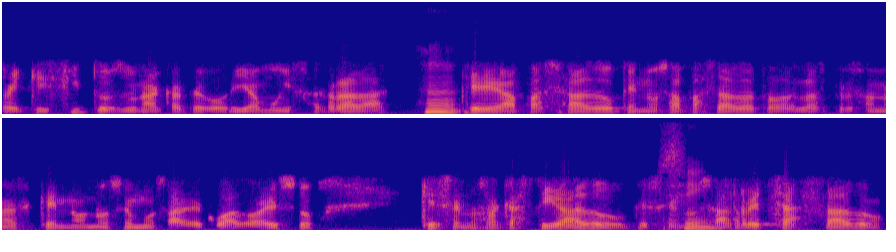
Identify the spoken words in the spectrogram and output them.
requisitos de una categoría muy cerrada. Hmm. ¿Qué ha pasado? ¿Qué nos ha pasado a todas las personas que no nos hemos adecuado a eso? Que se nos ha castigado, que se nos ha rechazado.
